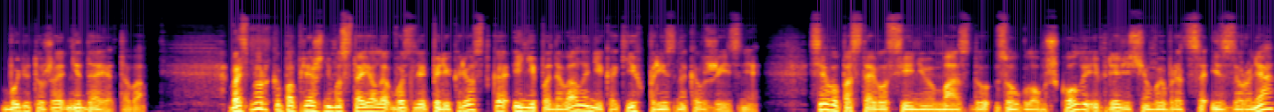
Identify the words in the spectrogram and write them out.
будет уже не до этого. Восьмерка по-прежнему стояла возле перекрестка и не подавала никаких признаков жизни. Сева поставил синюю Мазду за углом школы и, прежде чем выбраться из-за руля,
